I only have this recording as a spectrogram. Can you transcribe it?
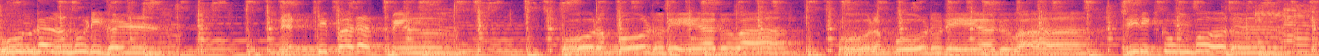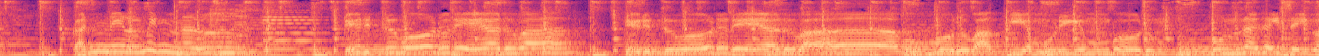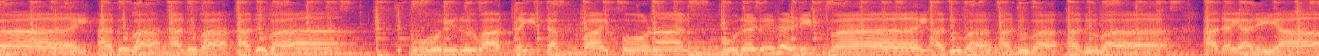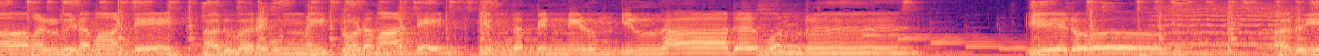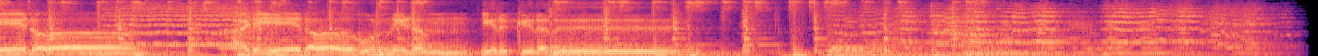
கூந்தல் முடிகள் நெட்டி பரப்பில். கோலம் போடுதே அதுவா? கோலம் போடுதே அதுவா? சிரிக்கும் போது கண்ணில் மின்னல் தெரித்து ஓடுதே அதுவா? தெரித்து ஓடுதே அதுவா? ஒவ்வொரு வாக்கியம் முடியும் போதும் புன்னகை செய்வாய். அதுவா அதுவா அதுவா. ஓரிரு வார்த்தை தப்பாய் போனால் உதடு அதுவா அதுவா அதுவா. அதை அறியாமல் விடமாட்டேன். அதுவரை உன்னை தொடமாட்டேன். எந்த பெண்ணிலும் இல்லாத ஒன்று. ஏதோ அது ஏதோ அடி ஏதோ உன்னிடம் இருக்கிறது.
